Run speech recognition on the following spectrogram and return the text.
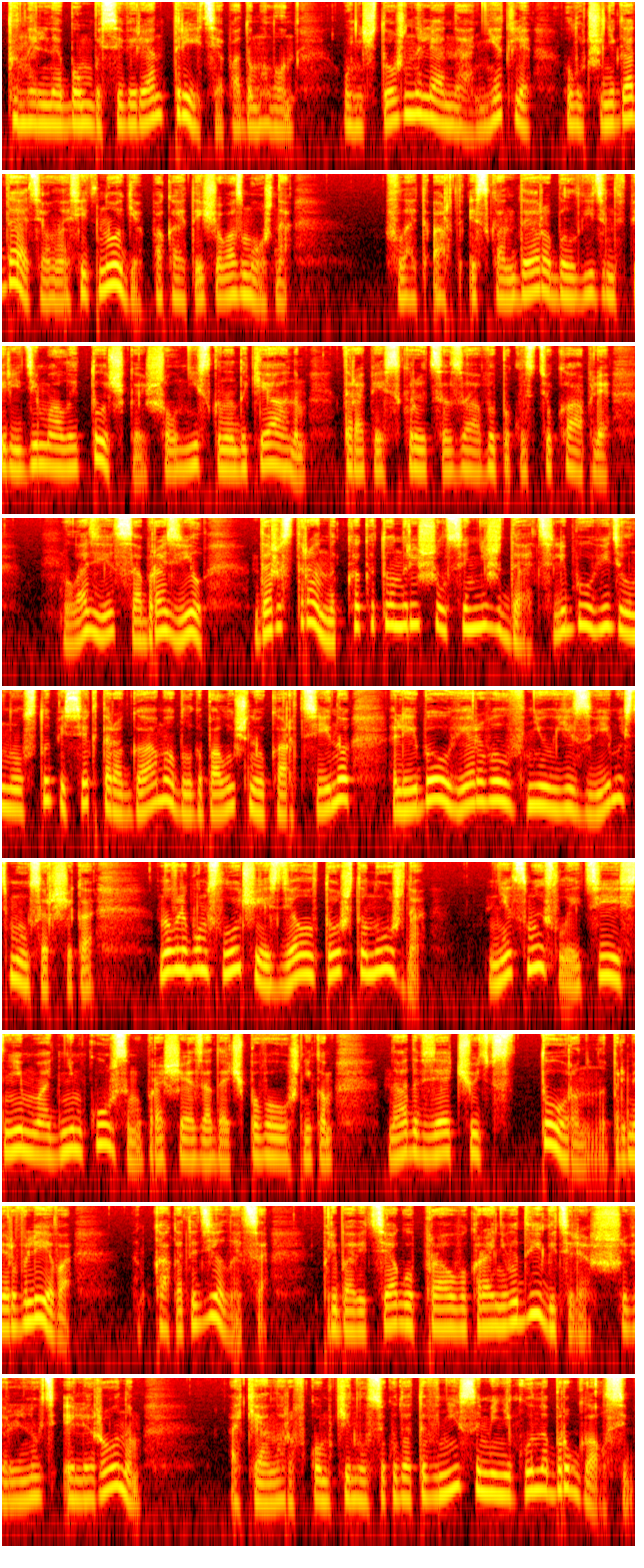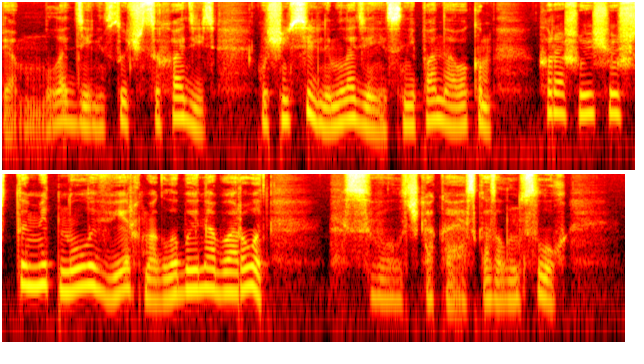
Туннельная бомба «Северян» — третье, подумал он. Уничтожена ли она, нет ли? Лучше не гадать, а уносить ноги, пока это еще возможно. Флайдарт Искандера был виден впереди малой точкой, шел низко над океаном, торопясь скрыться за выпуклостью капли. Молодец, сообразил. Даже странно, как это он решился не ждать. Либо увидел на уступе сектора Гамма благополучную картину, либо уверовал в неуязвимость мусорщика. Но в любом случае сделал то, что нужно. Нет смысла идти с ним одним курсом, упрощая задачу ПВОшникам. Надо взять чуть в сторону, например, влево. Как это делается? — прибавить тягу правого крайнего двигателя, шевельнуть элероном. Океан рывком кинулся куда-то вниз, и Минигон обругал себя. Младенец учится ходить. Очень сильный младенец, не по навыкам. Хорошо еще, что метнуло вверх, могло бы и наоборот. «Сволочь какая», — сказал он вслух.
